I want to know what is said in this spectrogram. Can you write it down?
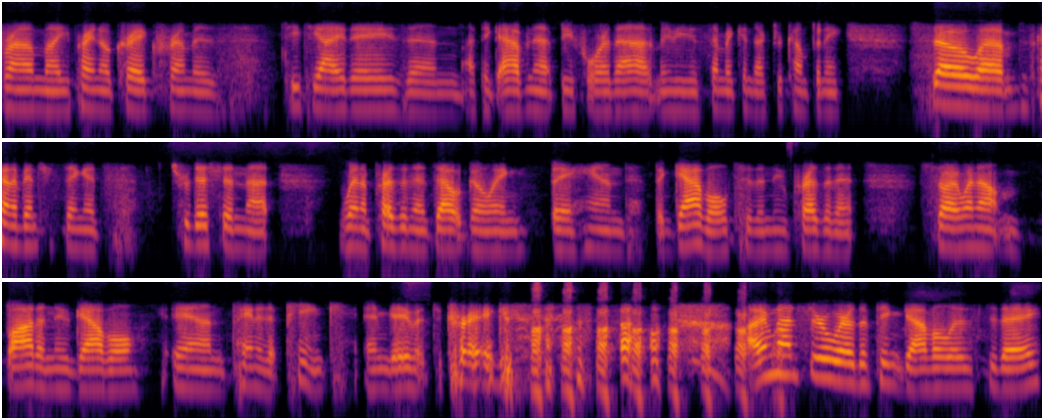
from, uh, you probably know Craig from his TTI days and I think Avnet before that, maybe a semiconductor company. So um, it's kind of interesting. It's tradition that when a president's outgoing, they hand the gavel to the new president. So I went out and bought a new gavel and painted it pink and gave it to Craig. so I'm not sure where the pink gavel is today.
